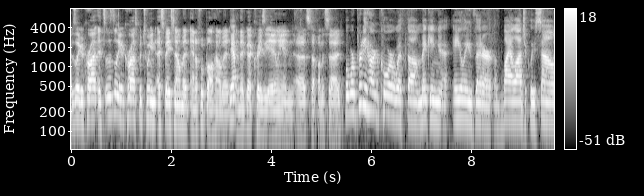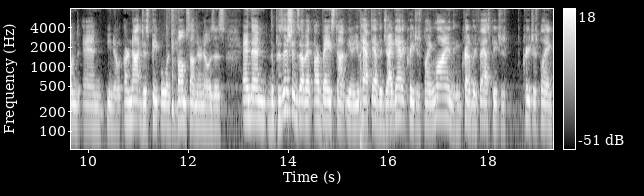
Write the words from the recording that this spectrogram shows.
there's like a cross. It's, it's like a cross between a space helmet and a football helmet, Yep. and they've got crazy alien uh, stuff on the side. But we're pretty hardcore with um, making uh, aliens that are biologically sound and you know are not just people with bumps on their noses. And then the positions of it are based on you know you have to have the gigantic creatures playing line and the incredibly fast creatures creatures playing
